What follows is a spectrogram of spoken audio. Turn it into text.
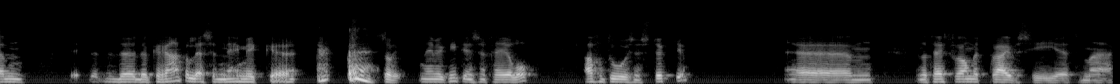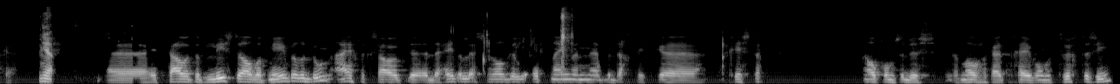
um, de, de, de karatelessen neem ik, uh, sorry, neem ik niet in zijn geheel op. Af en toe is een stukje. Um, en dat heeft vooral met privacy uh, te maken. Ja. Uh, ik zou het het liefst wel wat meer willen doen. Eigenlijk zou ik de, de hele lessen wel willen opnemen, bedacht ik gisteren. Ook om ze dus de mogelijkheid te geven om het terug te zien.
